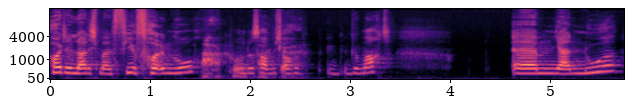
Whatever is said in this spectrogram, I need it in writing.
heute lade ich mal vier Folgen hoch. Ah, cool. Und das Ah, habe ich auch gemacht. Ähm, ja, nur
